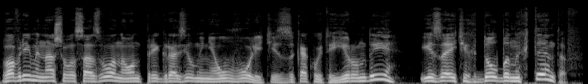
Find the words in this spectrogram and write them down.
«Во время нашего созвона он пригрозил меня уволить из-за какой-то ерунды, из-за этих долбанных тентов.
